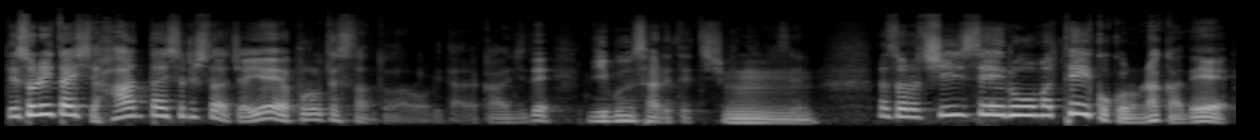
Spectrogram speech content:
でそれに対して反対する人たちはいやいやプロテスタントだろうみたいな感じで二分されてってしうまったんですね。ん。だからその神聖ローマ帝国の中で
